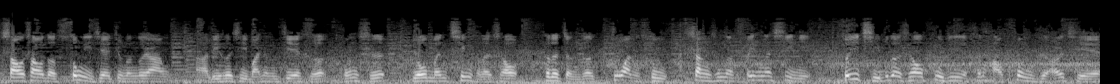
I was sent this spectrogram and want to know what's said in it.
稍稍的松一些就能够让啊离合器完成结合。同时，油门轻踩的时候，它的整个转速上升的非常的细腻，所以起步的时候不仅仅很好控制，而且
